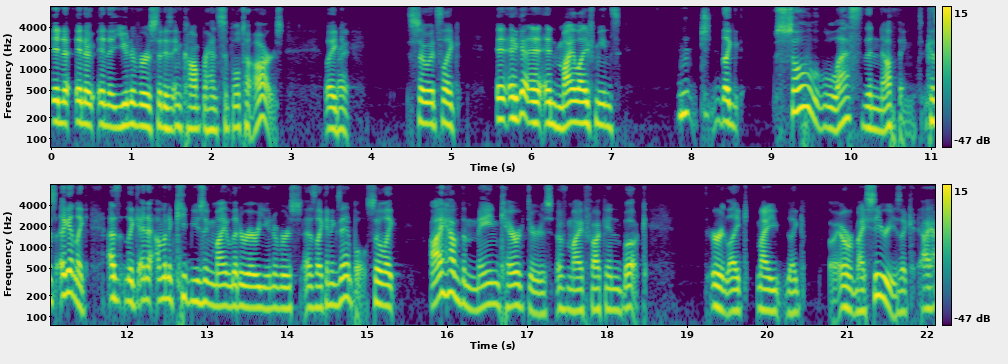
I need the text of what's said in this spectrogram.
in a, in a in a universe that is incomprehensible to ours like Right. so it's like and again and- and my life means like so less than nothing because again like as like and i'm gonna keep using my literary universe as like an example so like i have the main characters of my fucking book or like my like or my series. Like I,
